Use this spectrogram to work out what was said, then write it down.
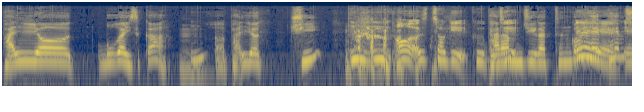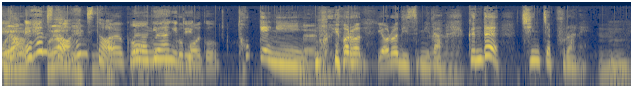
반려 뭐가 있을까? 음. 어, 반려 쥐 음, 음. 어, 저기, 그, 뭐지? 다람쥐 같은 거 예, 햄, 예, 햄스터 고양- 예, 햄스터, 고양이도 햄스터. 있고. 어, 어, 고양이도, 고양이도 있고, 있고. 뭐 토깽이 네. 뭐 여러 여럿 있습니다. 근데 진짜 불안해. 음.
